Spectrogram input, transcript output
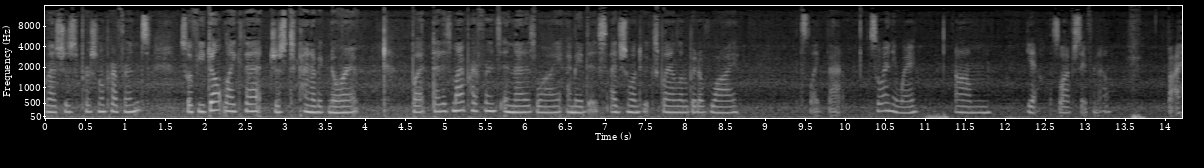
that's just personal preference. So if you don't like that, just kind of ignore it. But that is my preference, and that is why I made this. I just want to explain a little bit of why it's like that. So, anyway, um, yeah, that's all I have to say for now. Bye.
